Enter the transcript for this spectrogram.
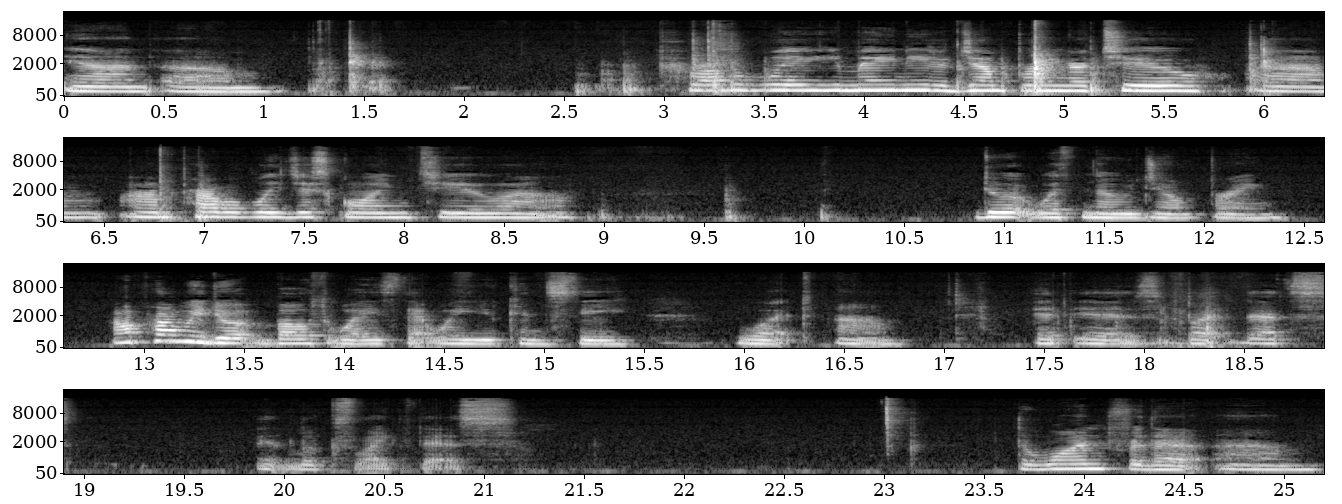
And um, probably you may need a jump ring or two. Um, I'm probably just going to uh, do it with no jump ring. I'll probably do it both ways. That way you can see what um, it is. But that's, it looks like this. The one for the, um,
